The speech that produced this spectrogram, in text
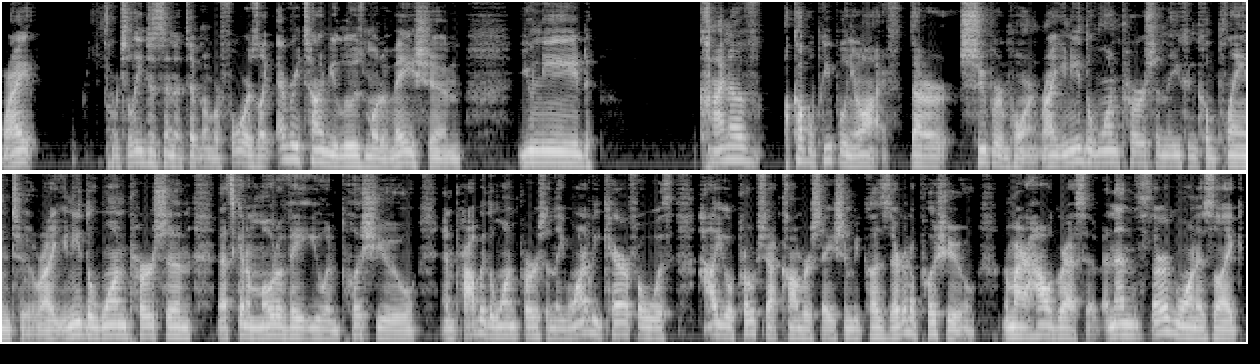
right? Which leads us into tip number four is like every time you lose motivation you need kind of a couple people in your life that are super important, right? You need the one person that you can complain to, right? You need the one person that's going to motivate you and push you, and probably the one person that you want to be careful with how you approach that conversation because they're going to push you no matter how aggressive. And then the third one is like,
